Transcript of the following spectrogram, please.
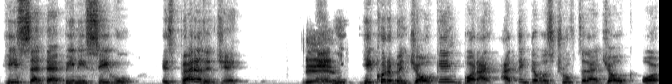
He said that Beanie Sigel is better than Jay. Yeah. And he, he could have been joking, but I, I think there was truth to that joke, or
